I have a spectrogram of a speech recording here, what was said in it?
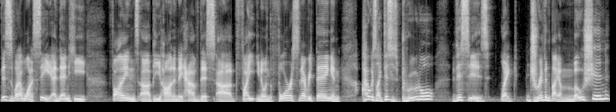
this is what I want to see. And then he finds uh, Bi-Han and they have this uh, fight, you know, in the forest and everything. And I was like, this is brutal. This is like driven by emotion.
